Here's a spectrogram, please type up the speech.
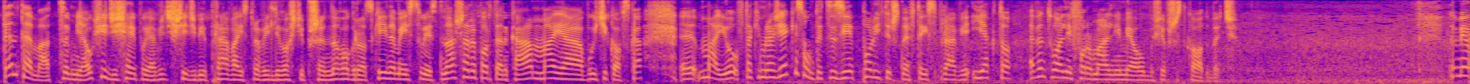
Ten temat miał się dzisiaj pojawić w siedzibie Prawa i Sprawiedliwości przy Nowogrodzkiej. Na miejscu jest nasza reporterka Maja Wójcikowska. E, Maju, w takim razie jakie są decyzje polityczne w tej sprawie i jak to ewentualnie formalnie miałoby się wszystko odbyć? To miał...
